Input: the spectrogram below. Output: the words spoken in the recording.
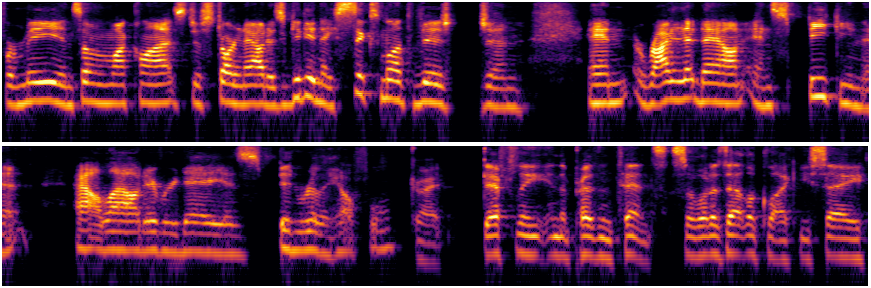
for me and some of my clients just starting out is getting a six month vision and writing it down and speaking it out loud every day has been really helpful. Great. Definitely in the present tense. So, what does that look like? You say,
